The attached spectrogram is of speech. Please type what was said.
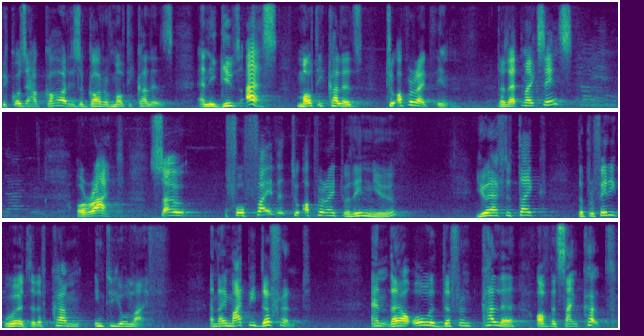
because our God is a God of multicolors and He gives us multicolors to operate in. Does that make sense? All right. So, for favor to operate within you, you have to take the prophetic words that have come into your life. And they might be different. And they are all a different color of the same coat.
